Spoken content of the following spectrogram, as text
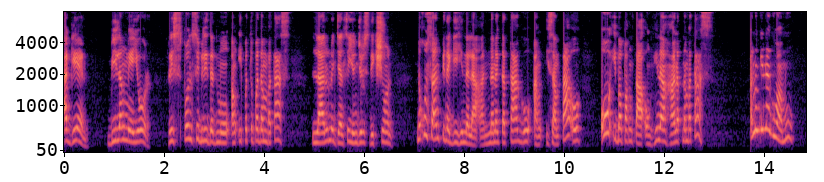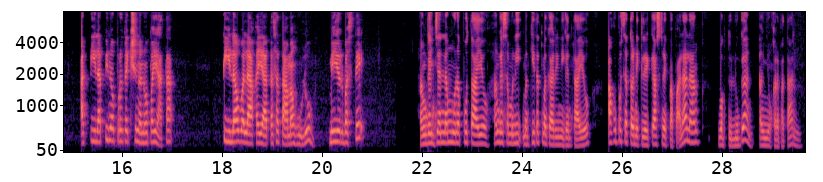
Again, bilang mayor, responsibilidad mo ang ipatupad ang batas, lalo na dyan sa iyong jurisdiction, na kung saan pinaghihinalaan na nagtatago ang isang tao o iba pang taong hinahanap ng batas. Anong ginagawa mo? At tila pinoproteksyonan mo pa yata. Tila wala ka yata sa tamang hulog. Mayor Baste. Hanggang dyan lang muna po tayo. Hanggang sa muli, magkita't magkarinigan tayo. Ako po sa Tony Claire Castro nagpapaalalang, huwag tulugan ang inyong karapatan.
